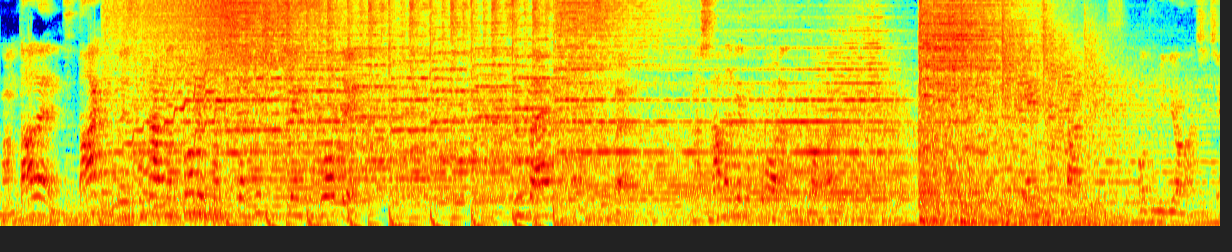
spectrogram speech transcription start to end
Mam talent, tak, to jest poprawna odpowiedź, masz 40 tysięcy złotych. Super, super. Masz nadal koło ratunkowe. 5 punktów od miliona ci.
